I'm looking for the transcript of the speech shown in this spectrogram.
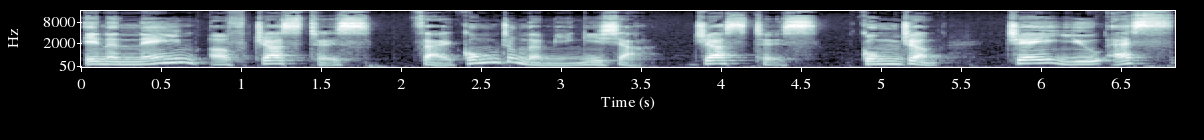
In the name of justice，在公正的名义下，justice 公正，J U S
